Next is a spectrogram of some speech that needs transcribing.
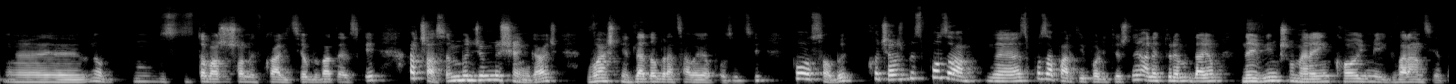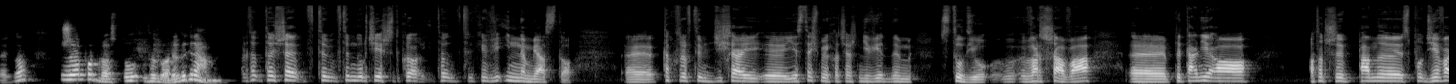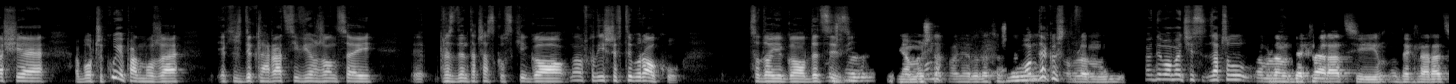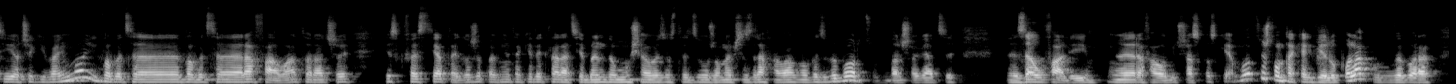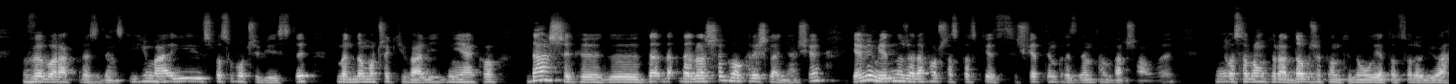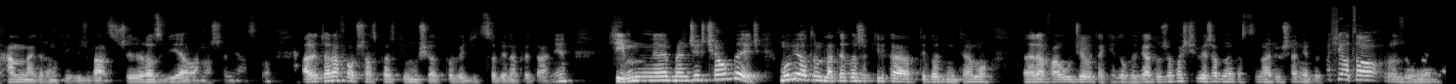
no, stowarzyszonych w koalicji obywatelskiej, a czasem będziemy sięgać właśnie dla dobra całej opozycji po osoby chociażby spoza, e, spoza partii politycznej, ale które dają największą rękojmię i gwarancję tego, że po prostu wybory wygramy. Ale to, to jeszcze w tym, w tym nurcie jeszcze tylko to inne miasto. E, tak, które w tym dzisiaj e, jesteśmy, chociaż nie w jednym studiu, Warszawa. Pytanie o, o to, czy pan spodziewa się, albo oczekuje pan może jakiejś deklaracji wiążącej y, prezydenta Trzaskowskiego, no, na przykład jeszcze w tym roku, co do jego decyzji. Ja myślę, panie redaktorze, że on jakoś problem, w pewnym momencie zaczął... Problem deklaracji, deklaracji i oczekiwań moich wobec, wobec Rafała to raczej jest kwestia tego, że pewnie takie deklaracje będą musiały zostać złożone przez Rafała wobec wyborców. Warszawiacy zaufali Rafałowi Trzaskowskiemu. Zresztą tak jak wielu Polaków w wyborach w wyborach prezydenckich i, ma, i w sposób oczywisty będą oczekiwali niejako dalszych, y, da, da, dalszego określenia się. Ja wiem jedno, że Rafał Trzaskowski jest świetnym prezydentem Warszawy, osobą, która dobrze kontynuuje to, co robiła Hanna Gronkiewicz-Walc, czyli rozwijała nasze miasto, ale to Rafał Trzaskowski musi odpowiedzieć sobie na pytanie, kim będzie chciał być. Mówię o tym dlatego, że kilka tygodni temu Rafał udzielił takiego wywiadu, że właściwie żadnego scenariusza nie wykonał. Właśnie o to rozumiem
